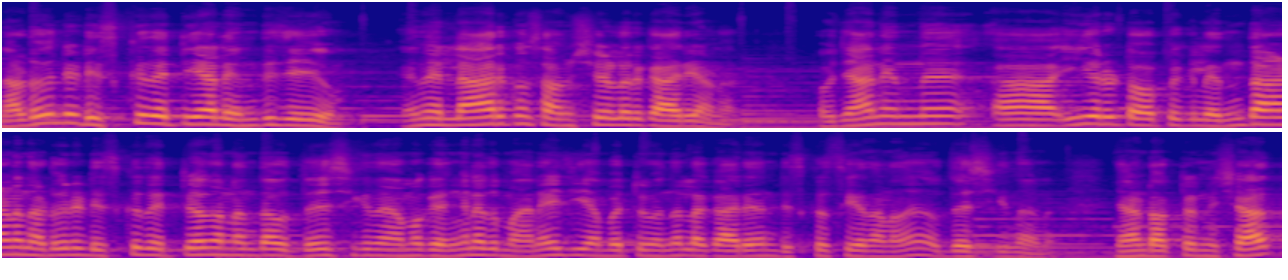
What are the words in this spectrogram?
നടുവിന്റെ ഡിസ്ക് തെറ്റിയാൽ എന്ത് ചെയ്യും എന്ന് എല്ലാവർക്കും സംശയമുള്ളൊരു കാര്യമാണ്. അപ്പോൾ ഞാൻ ഇന്ന് ഈ ഒരു ടോപ്പിക്കിൽ എന്താണ് നടുവിന് ഡിസ്ക് തെറ്റുക എന്നാണ് എന്താ ഉദ്ദേശിക്കുന്നത് നമുക്ക് എങ്ങനെ അത് മാനേജ് ചെയ്യാൻ പറ്റും എന്നുള്ള കാര്യം ഡിസ്കസ് ചെയ്യാനാണ് ഉദ്ദേശിക്കുന്നതാണ്. ഞാൻ doctor Nishad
